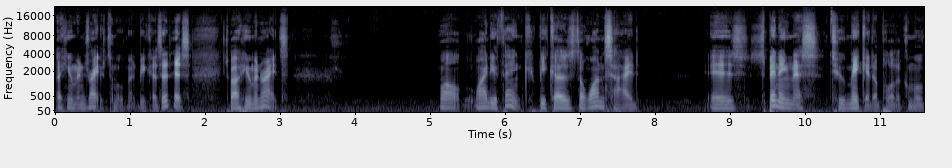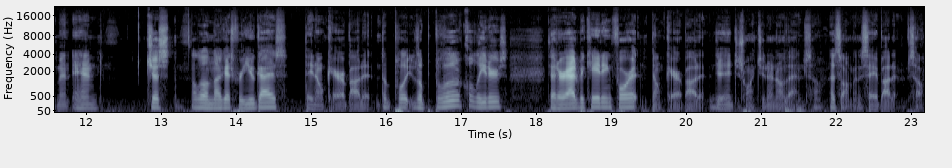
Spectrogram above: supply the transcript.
a human rights movement? Because it is. It's about human rights. Well, why do you think? Because the one side is spinning this to make it a political movement, and just a little nugget for you guys: they don't care about it. The the political leaders that are advocating for it don't care about it. I just want you to know that. So that's all I'm going to say about it. So,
